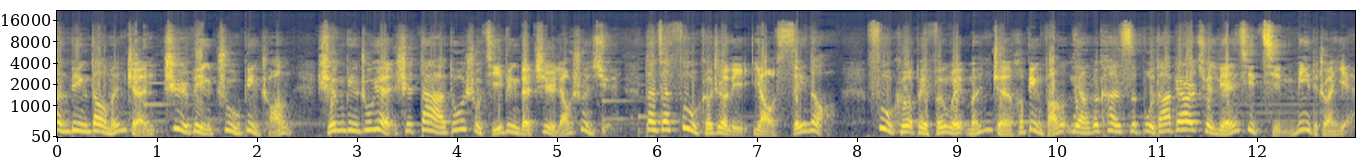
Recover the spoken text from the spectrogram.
看病到门诊，治病住病床，生病住院是大多数疾病的治疗顺序。但在妇科这里要 say no。妇科被分为门诊和病房两个看似不搭边却联系紧密的专业，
